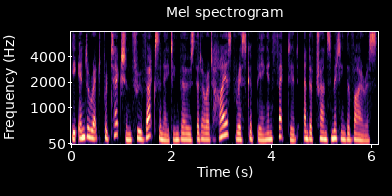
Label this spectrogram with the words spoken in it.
the indirect protection through vaccinating those that are at highest risk of being infected and of transmitting the virus.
